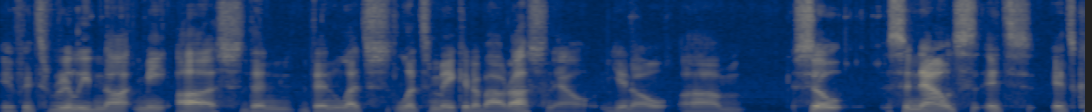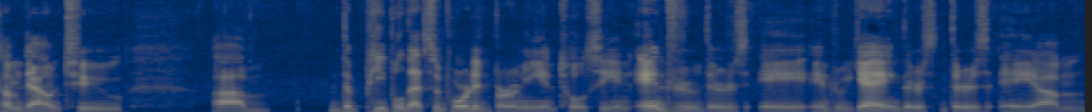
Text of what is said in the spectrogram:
if it's really not me, us, then then let's let's make it about us now. You know. Um, so so now it's it's it's come down to um, the people that supported Bernie and Tulsi and Andrew. There's a Andrew Yang. There's there's a um,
